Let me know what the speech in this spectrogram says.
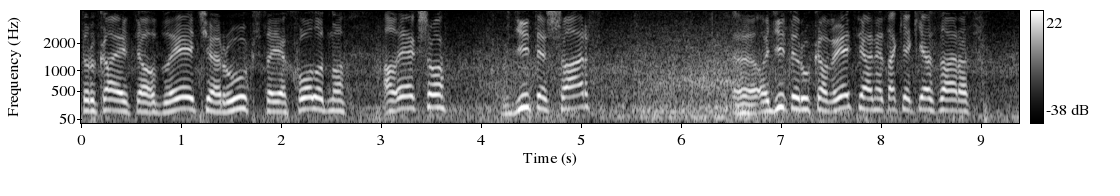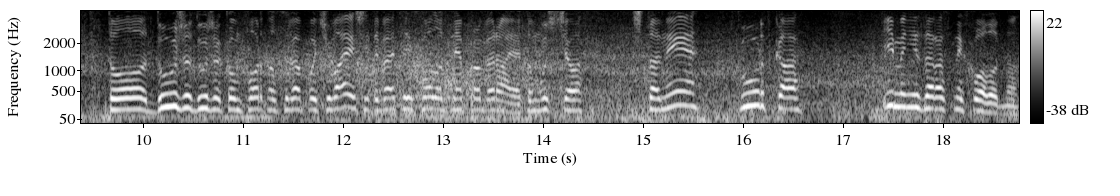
торкається обличчя, рук, стає холодно. Але якщо вдіти шарф, е, одіти рукавиці, а не так як я зараз, то дуже-дуже комфортно себе почуваєш і тебе цей холод не пробирає, тому що штани, куртка, і мені зараз не холодно.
